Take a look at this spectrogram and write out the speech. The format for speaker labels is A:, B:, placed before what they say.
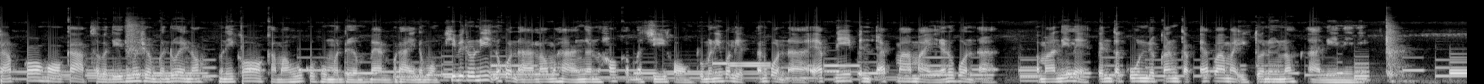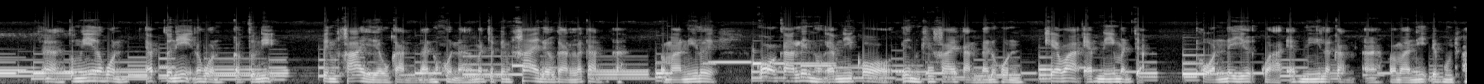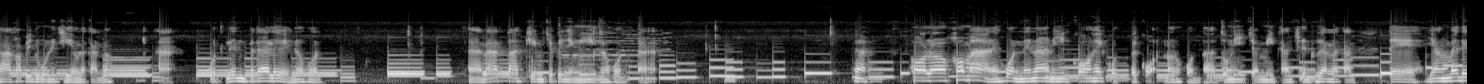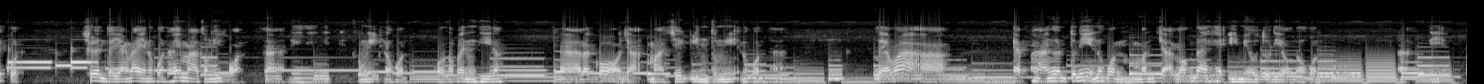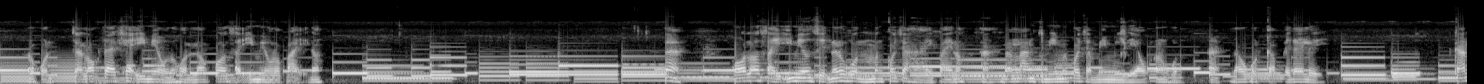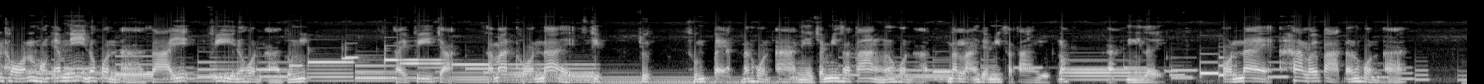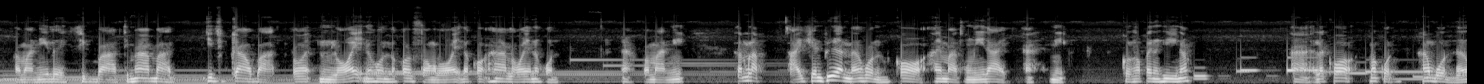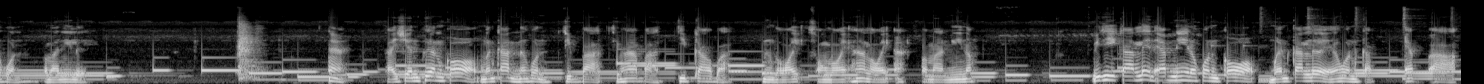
A: ครับก็ขอกราบสวัสดีท่านผู้ชมกันด้วยเนาะวันนี้ก็กลับมาพบกับผมเหมือนเดิมแมนบุไทยนะผมคลิปวิดีโอนี้ทุกคนอ่าเรามาหาเงินเข้ากับบัญชีของทูมานี่ผลิตทุกคนอ่าแอปนี้เป็นแอปมาใหม่นะทุกคนอ่าประมาณนี้เลยเป็นตระกูลเดียวกันกับแอปมาใหม่อีกตัวหนึ่งเนาะอ่านี่นี่นี่อ่าตรงนี้นะทุกคนแอปตัวนี้นะทุกคนกับตัวนี้เป็นค่ายเดียวกันนะทุกคนอะมันจะเป็นค่ายเดียวกันแล้วกันอะ ประมาณนี้เลย ก็การเล่นของแอปนี้ก็เล่นคล้าย ๆ กันนะทุกคน แค่ว่าแอปนี้มันจะถอนได้เยอะกว่าแอปนี้ละกันอะประมาณนี้เดี๋ยวผมจะพาเข้าไปดูในเกมแล้วกันเนาะอะกดเล่นไปได้เลยนะทุกคนอ่าหน้าตาเกมจะเป็นอย่างนี้นะทุกคนอ่าอะพอเราเข้ามาในคนในหน้านี้ก็ให้กดไปก่อนนะทุกคนอ่าตรงนี้จะมีการเชิญเพื่อนแล้วกัน แต่ยังไม่ได้กดเชิญแต่ยังได้นะทุกคนให้มาตรงนี้ก่อนอ่านี่นี่นี่ตรงนี้นะทุกคนกดเข้าไปหนึ่งทีเนาะ อ่าแล้วก็จะมาเช็คอินตรงนี้นะทุกคนอ่าแต่ว่าอ่าแอปหาเงินตัวนี้นะทุกคนมันจะล็อกได้แค่อีเมลตัวเดียวนะทุกคนอะนี่ทุกคนจะล็อกได้แค่อีเมลนะทุกคนเราก็ใส่อีเมลเราไปเนาะอะพอเราใส่อีเมลเสร็จนะทุกคนมันก็จะหายไปเนาะอะด้านล่างตัวนี้มันก็จะไม่มีแล้วนะทุกคนอะเรากดกลับไปได้เลย การถอนของแอปนี้นะทุกคนอ่าสายฟรีนะทุกคนอ่าตรงนี้ สายฟรีจะสามารถถอนได้สิบจุดศูนย์แปดนะทุกคนอ่านี่จะมีสตางค์นะทุกคนอ่าด้านหลังจะมีสตางค์อยู่เนาะอะนี่เลยถอนได้ห้าร้อยบาทนะทุกคนอ่าประมาณนี้เลยสิบาทสิบาทยี่สิบาทร้อยหนึ่งร้อยนะทุกคนแล้วก็สองร้อยแล้วก็ห้าร้อยนะทุกคนอะประมาณนี้สำหรับสายเชิญเพื่อนนะทุกคนก็ให้มาตรงนี้ได้อะนี่กดเข้าไปหนึ่งทีเนาะอ่า แล้วก็มากดข้างบนนะทุกคนประมาณนี้เลยายเชิญเพื่อนก็เหมือนกันนะคนสิบาทสิบาทยี่สิบาทหนึ่งร้อยสองร้อยห้าร้อยอะ ประมาณนี้เนาะวิธีการเล่นแอปนี้นะคนก็เหมือนกันเลยนะคนกับแอปอ่า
